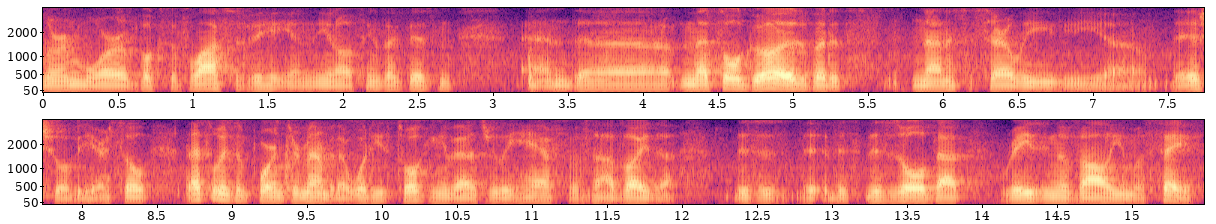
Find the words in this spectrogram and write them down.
learn more books of philosophy and you know things like this, and and, uh, and that's all good, but it's not necessarily the uh, the issue over here. So that's always important to remember that what he's talking about is really half of the avodah. This is this this is all about raising the volume of faith,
